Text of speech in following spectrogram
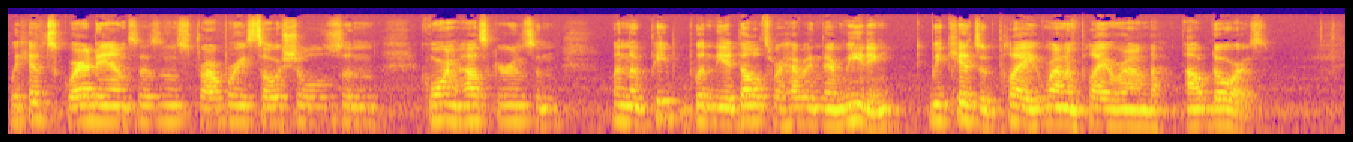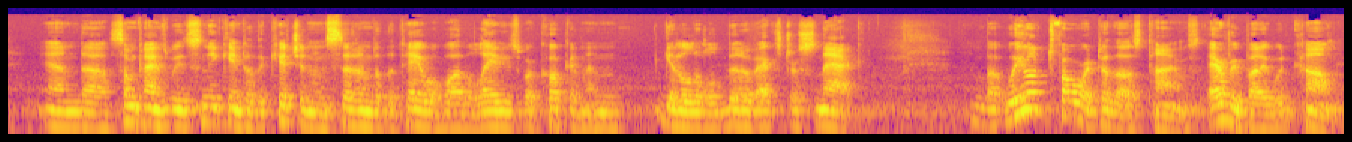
We had square dances and strawberry socials and corn huskers and when the people when the adults were having their meeting, we kids would play, run and play around outdoors. And uh, sometimes we'd sneak into the kitchen and sit under the table while the ladies were cooking and get a little bit of extra snack. But we looked forward to those times. Everybody would come.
